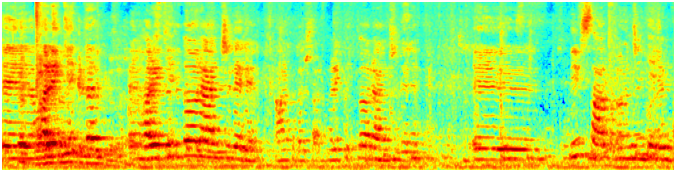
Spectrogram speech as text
Ee, hareketli, e, hareketli öğrencilerin, arkadaşlar hareketli öğrencilerin e, bir saat önce gelip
